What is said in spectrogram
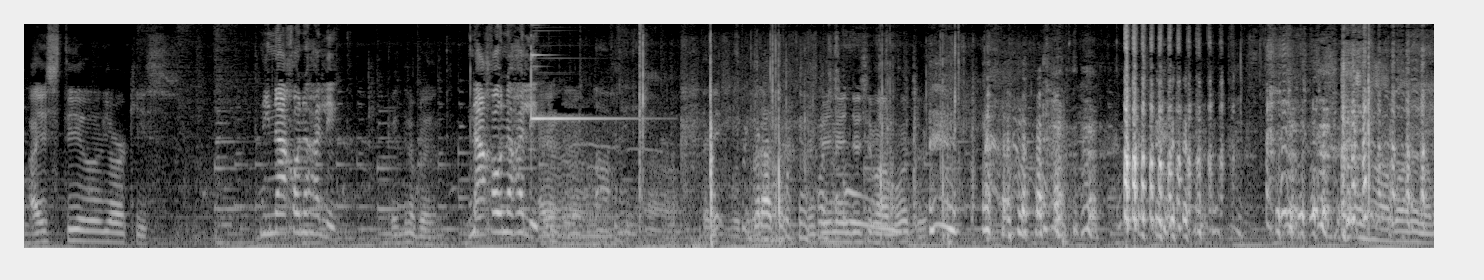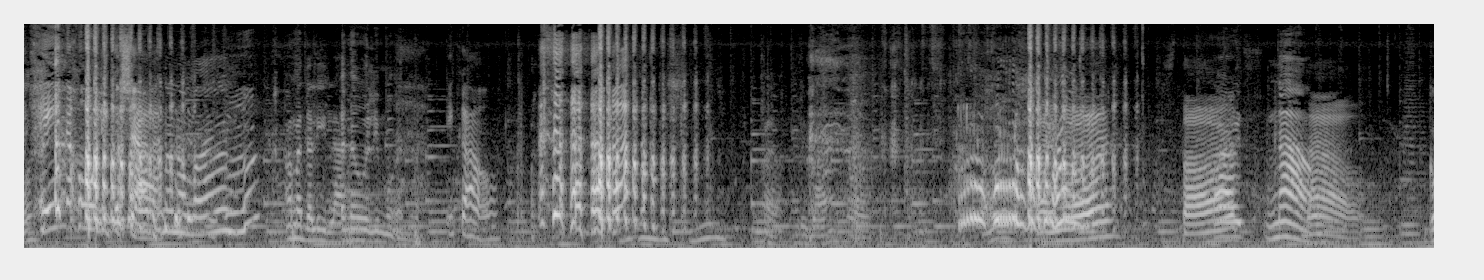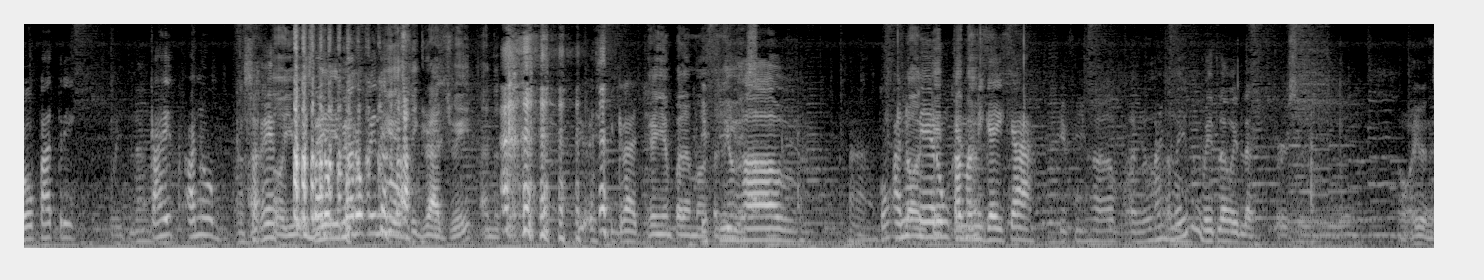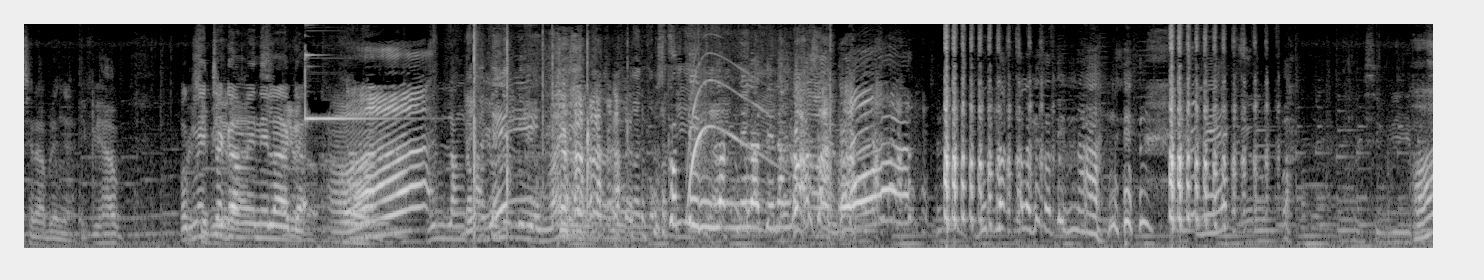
I steal your kiss. Hindi na ako nahalik. Pwede na ba yun? Nakaw na halik. Ayun, Okay. Hindi na-enjoy si Mama Ocho. ang haba na naman. Eh, nahuli ko siya. Ano naman? Ah, madali lang. Ano uli mo ano? Ikaw. Timer Start starts now. now. Go, Patrick. Kahit ano, Ang sakit. Oh, USD. Ibarok-barokin mo. USD graduate? Ano to? USD grad. Ganyan pala mga If you USD. have... Kung ano Don't meron take ka, mamigay ka. If you have... Ano? Ano yun? Wait lang, wait lang. Person. Oh, ayun. Sinabi niya. If you have Pag may tiyaga, may nilaga. Ah! Yun lang mo Diyos ko, kasi. team lang nila din ang nakasagot. Good luck talaga sa team namin. Next. Ha?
